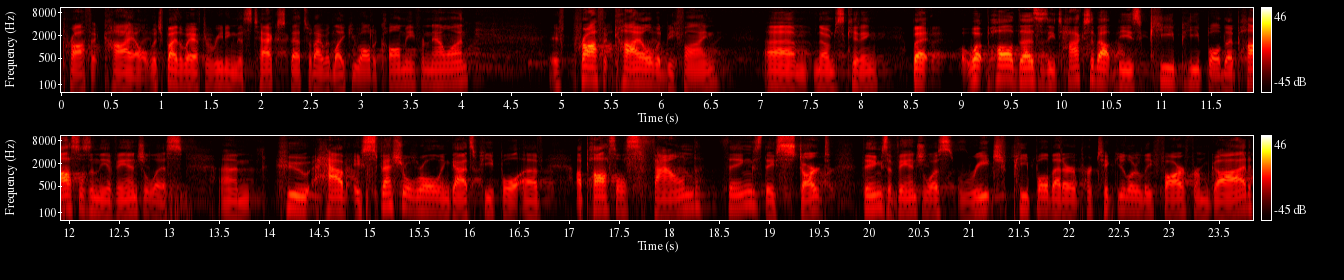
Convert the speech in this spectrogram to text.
Prophet Kyle, which, by the way, after reading this text, that's what I would like you all to call me from now on. If Prophet Kyle would be fine. Um, no, I'm just kidding. But what Paul does is he talks about these key people, the apostles and the evangelists, um, who have a special role in God's people of apostles found things, they start things. Evangelists reach people that are particularly far from God.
